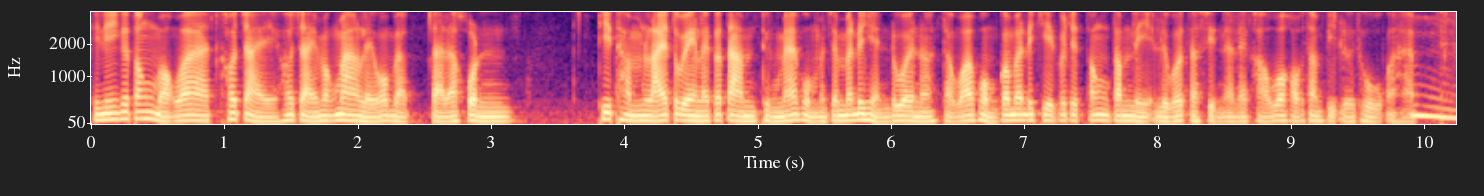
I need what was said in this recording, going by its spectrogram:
ทีนี้ก็ต้องบอกว่าเข้าใจเข้าใจมากๆเลยว่าแบบแต่ละคน ที่ทำร้ายตัวเองอะไรก็ตามถึงแม้ผมมันจะไม่ได้เห็นด้วยเนาะแต่ว่าผมก็ไม่ได้คิดว่าจะต้องตำหนิหรือว่าตัดสินอะไรเขาว่าเขาทำผิดหรือถูกอะครับอืม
